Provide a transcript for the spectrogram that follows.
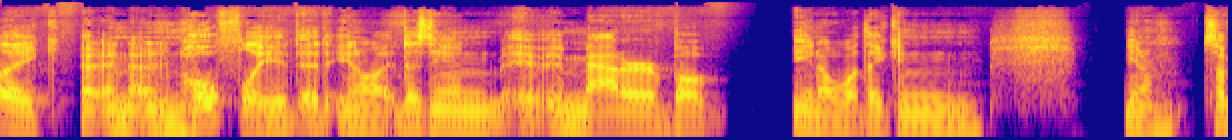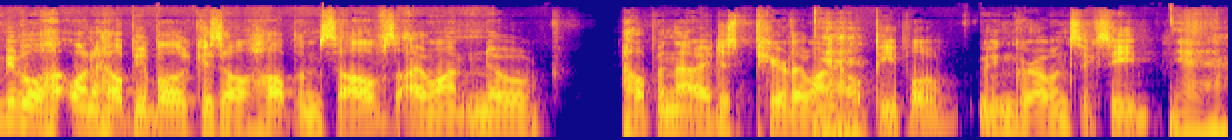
like and, and hopefully it, you know it doesn't even matter about you know what they can you know some people want to help people because they'll help themselves i want no help in that i just purely want yeah. to help people and grow and succeed yeah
